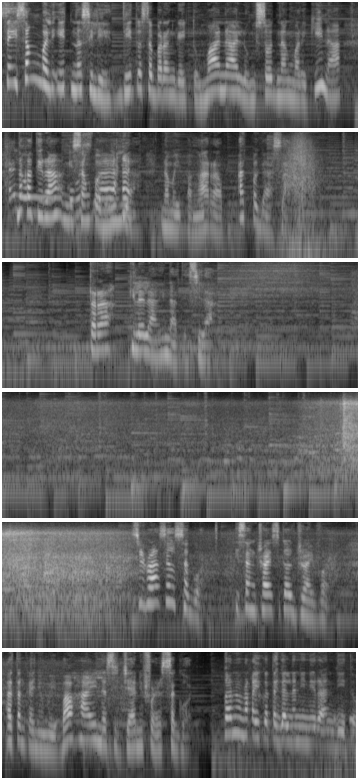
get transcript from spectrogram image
Sa isang maliit na silid dito sa barangay Tumana, lungsod ng Marikina, nakatira ang isang pamilya na may pangarap at pag-asa. Tara, kilalanin natin sila. Si Russell Sagot, isang tricycle driver, at ang kanyang may bahay na si Jennifer Sagot. Gano'n na kayo katagal naniniraan dito,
